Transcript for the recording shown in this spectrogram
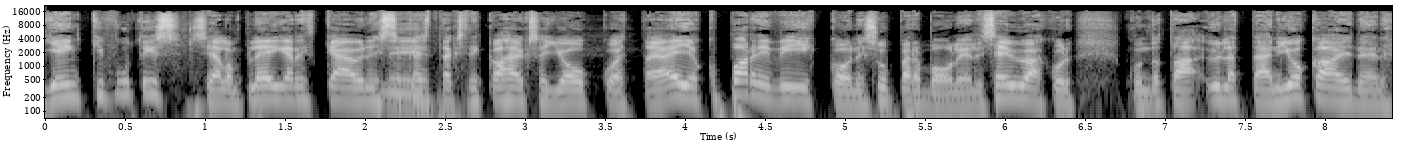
Jenkkifutis. Siellä on playerit käynnissä, Niin. käsittääkseni kahdeksan joukkuetta. Ja ei kuin pari viikkoa, niin Super Bowl. Eli se yö, kun, kun tota, yllättäen jokainen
